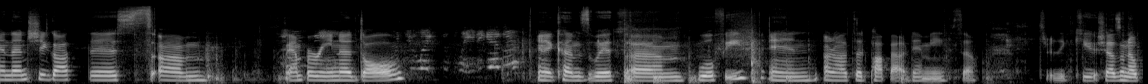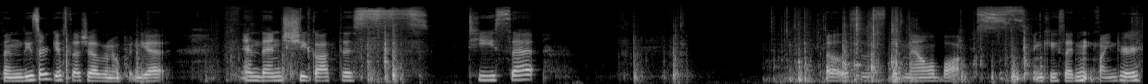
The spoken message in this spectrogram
And then she got this um, Vampirina doll. And it comes with um, Wolfie and, oh no, it said Pop Out Demi, so it's really cute. She hasn't opened, these are gifts that she hasn't opened yet. And then she got this tea set. Oh, this is the mailbox in case I didn't find her.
